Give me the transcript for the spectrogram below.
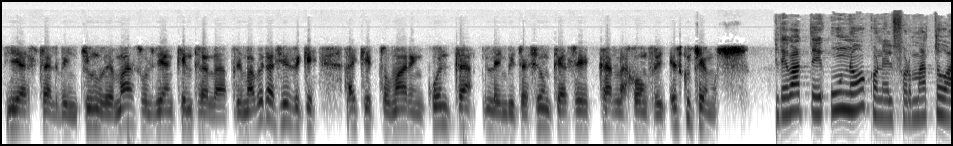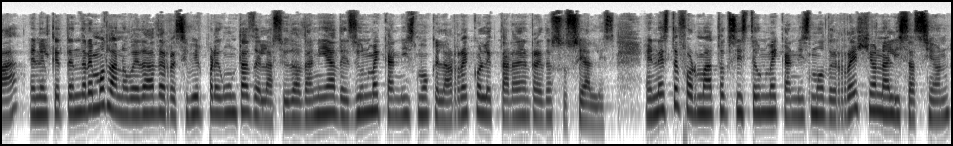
y hasta el 21 de marzo, el día en que entra la primavera. Así es de que hay que tomar en cuenta la invitación que hace Carla Humphrey. Escuchemos. Debate 1 con el formato A, en el que tendremos la novedad de recibir preguntas de la ciudadanía desde un mecanismo que las recolectará en redes sociales. En este formato existe un mecanismo de regionalización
